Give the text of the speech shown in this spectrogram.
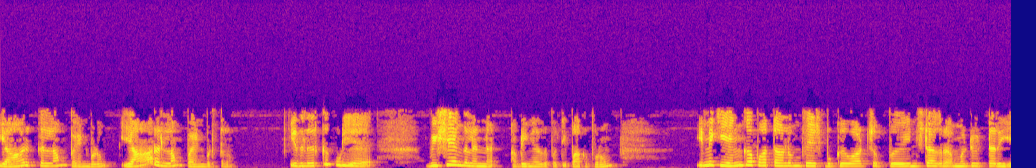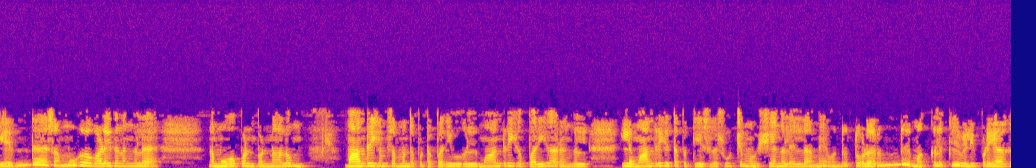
யாருக்கெல்லாம் பயன்படும் யாரெல்லாம் பயன்படுத்தலாம்? இதில் இருக்கக்கூடிய விஷயங்கள் என்ன அப்படிங்கிறத பற்றி பார்க்க போகிறோம் இன்றைக்கி எங்கே பார்த்தாலும் ஃபேஸ்புக்கு வாட்ஸ்அப்பு இன்ஸ்டாகிராமு ட்விட்டர் எந்த சமூக வலைதளங்களை நம்ம ஓப்பன் பண்ணாலும் மாந்திரீகம் சம்மந்தப்பட்ட பதிவுகள் மாந்திரீக பரிகாரங்கள் இல்லை மாந்திரீகத்தை பற்றிய சில சூட்சம விஷயங்கள் எல்லாமே வந்து தொடர்ந்து மக்களுக்கு வெளிப்படையாக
